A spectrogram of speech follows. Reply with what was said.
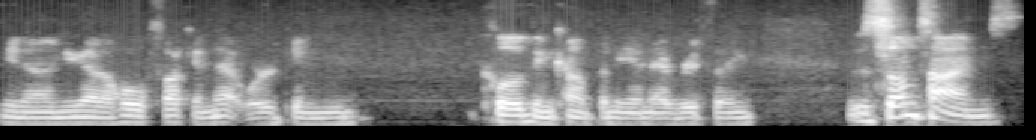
You know, and you got a whole fucking network and clothing company and everything. Sometimes,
